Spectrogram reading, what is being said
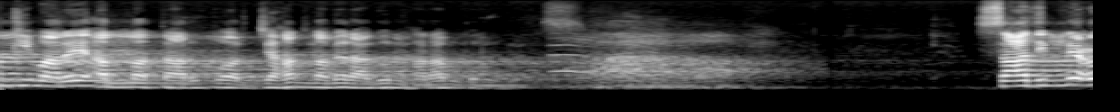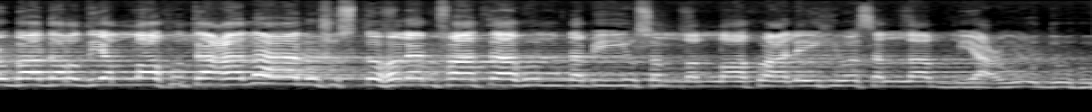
উকি মারে, আল্লাহ তার উপর জাহান নামের আগুন হারাম করে সুস্থ হলেন, ফাতাহুন নবী সাল্লাল্লাহু আলাইহি ইয়াউদুহু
